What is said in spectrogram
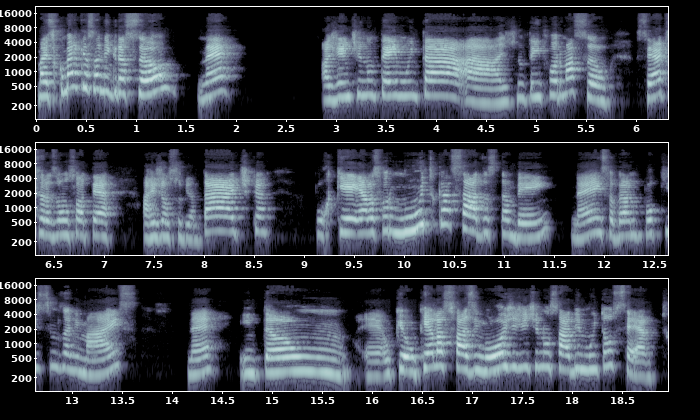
Mas como é que essa migração, né? A gente não tem muita, a gente não tem informação, certo? Elas vão só até a região subantártica, porque elas foram muito caçadas também, né? E sobraram pouquíssimos animais, né? Então, é, o, que, o que elas fazem hoje a gente não sabe muito ao certo.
